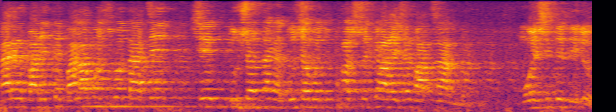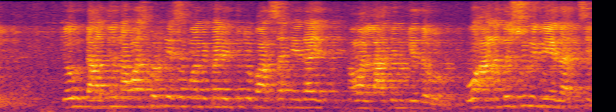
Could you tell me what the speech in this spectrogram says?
কারণ বাড়িতে বালা মুসিবত আছে, সে দুশো টাকা, দুশো বছর, পাঁচশো কি আড়াইশো বাচ্চা আনলো, মসজিদে দিল। কেউ দাদু নামাজ পড়তে এসে মনে করে, দুটো বাচ্চা নিয়ে দেয় আমার লাদিনকে দেবো। ও আনন্দের সঙ্গে নিয়ে যাচ্ছে।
